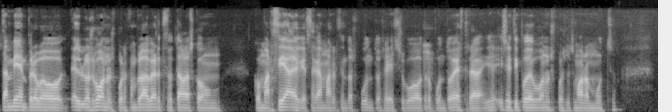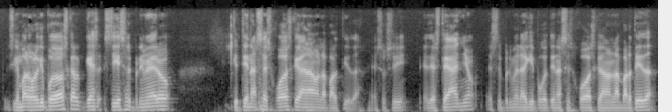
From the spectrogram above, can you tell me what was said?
También, pero el- los bonus, por ejemplo, Albert hizo tablas con, con Marcial, que saca más de 200 puntos, y subo otro punto extra, y ese tipo de bonus pues le sumaron mucho. Sin embargo, el equipo de Oscar, que es- sí es el primero que tiene a seis jugadores que ganaron la partida. Eso sí, de este año es el primer equipo que tiene a seis jugadores que ganaron la partida.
